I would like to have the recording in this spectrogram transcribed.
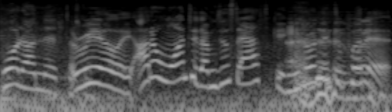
Four hundred. Really? I don't want it. I'm just asking. You don't need to put it.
